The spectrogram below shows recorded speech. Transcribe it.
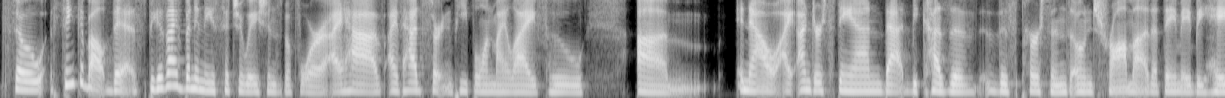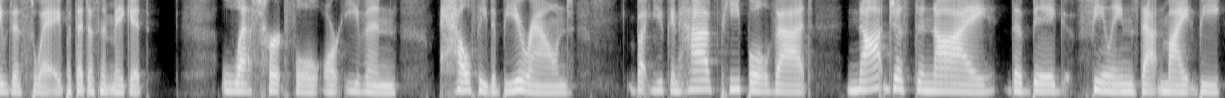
So think about this because I've been in these situations before. I have I've had certain people in my life who um now I understand that because of this person's own trauma that they may behave this way, but that doesn't make it less hurtful or even healthy to be around. But you can have people that not just deny the big feelings that might be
